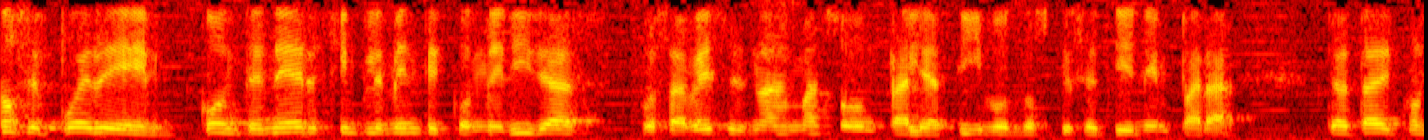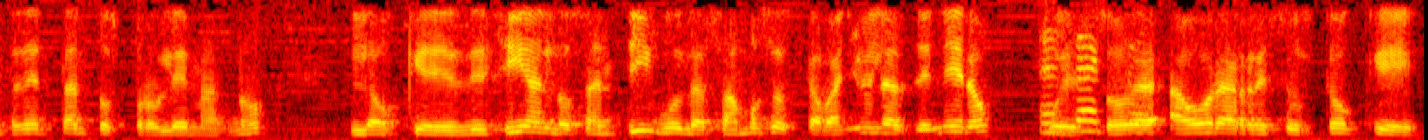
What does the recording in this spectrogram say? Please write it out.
no se puede contener simplemente con medidas, pues a veces nada más son paliativos los que se tienen para tratar de contener tantos problemas, ¿no? Lo que decían los antiguos, las famosas cabañuelas de enero, pues ahora, resultó que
